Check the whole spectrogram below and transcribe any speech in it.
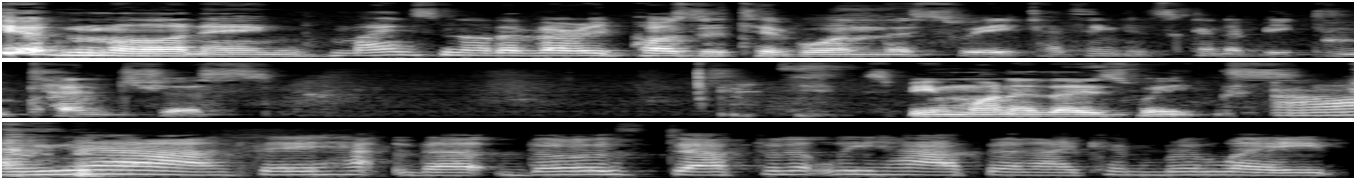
Good morning. Mine's not a very positive one this week. I think it's going to be contentious. It's been one of those weeks. Oh yeah, they ha- that those definitely happen. I can relate.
